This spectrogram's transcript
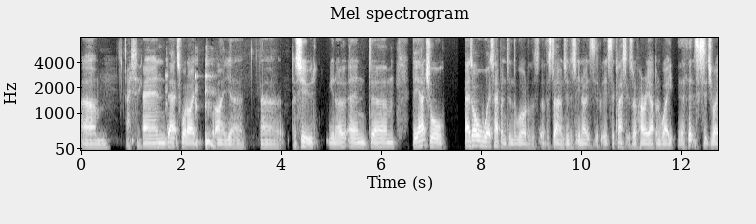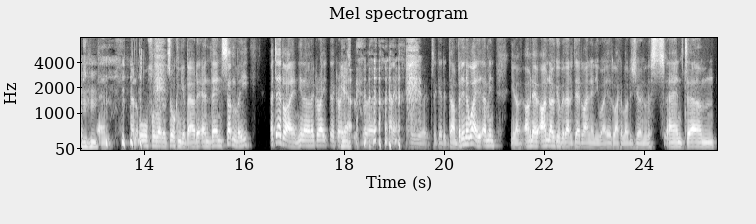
Um, I see. And that's what I what I uh, uh, pursued, you know. And um, the actual, as always happens in the world of the, of the Stones, it's, you know, it's, it's the classic sort of hurry up and wait situation, mm-hmm. and an awful lot of talking about it, and then suddenly a deadline, you know, and a great, a great yeah. sort of, uh, panic to, uh, to, get it done. But in a way, I mean, you know, I'm no, I'm no good without a deadline anyway, like a lot of journalists, and um,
